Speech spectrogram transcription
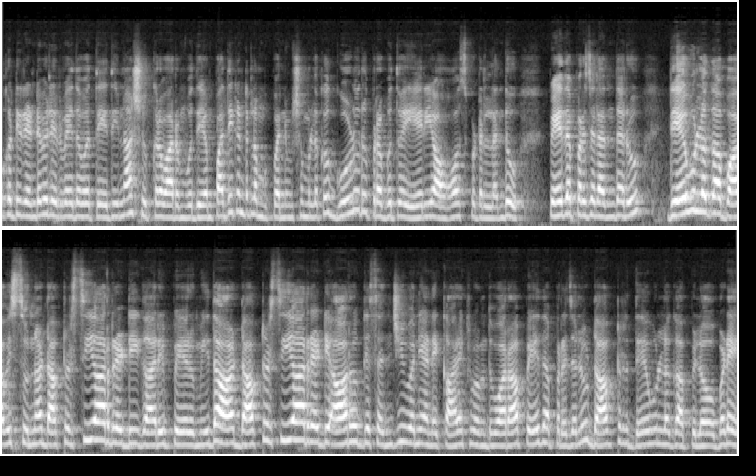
ఒకటి రెండు వేల ఇరవై ఐదవ తేదీన శుక్రవారం ఉదయం పది గంటల ముప్పై నిమిషములకు గూడూరు ప్రభుత్వ ఏరియా హాస్పిటల్ నందు పేద ప్రజలందరూ దేవుళ్ళుగా భావిస్తున్న డాక్టర్ సిఆర్ రెడ్డి గారి పేరు మీద డాక్టర్ సిఆర్ రెడ్డి ఆరోగ్య సంజీవని అనే కార్యక్రమం ద్వారా పేద ప్రజలు డాక్టర్ దేవుళ్ళుగా పిలువబడే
